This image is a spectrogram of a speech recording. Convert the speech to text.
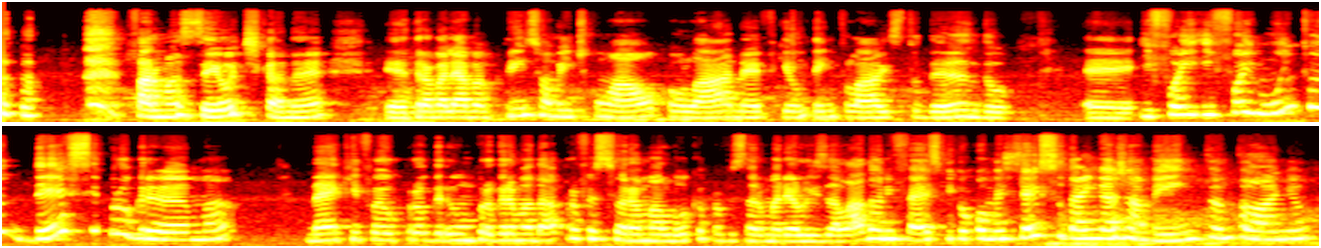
farmacêutica, né? É, trabalhava principalmente com álcool lá, né? Fiquei um tempo lá estudando. É, e, foi, e foi muito desse programa né, que foi um programa da professora maluca, a professora Maria Luísa, lá da Unifesp, que eu comecei a estudar engajamento, Antônio.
